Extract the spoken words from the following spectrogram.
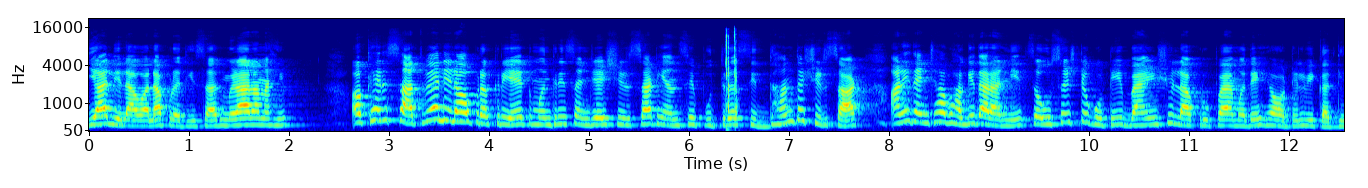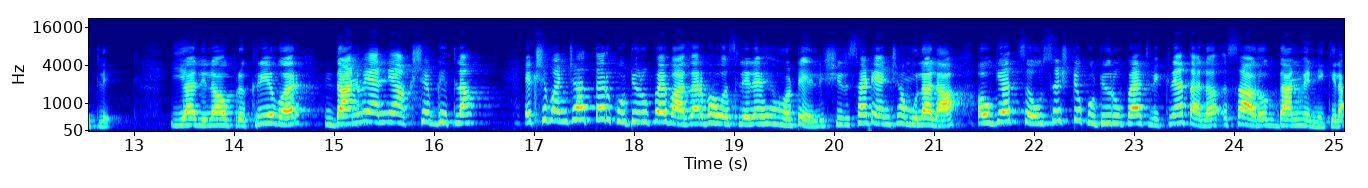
या लिलावाला प्रतिसाद मिळाला नाही. अखेर सातव्या लिलाव प्रक्रियेत मंत्री संजय शिरसाट यांचे पुत्र सिद्धांत शिरसाट आणि त्यांच्या भागीदारांनी चौसष्ट कोटी ब्याऐंशी लाख रुपयामध्ये हे हॉटेल विकत घेतले. या लिलाव प्रक्रियेवर दानवे यांनी आक्षेप घेतला. एकशे पंच्याहत्तर कोटी रुपये बाजारभाव असलेले हे हॉटेल शिरसाट यांच्या मुलाला अवघ्या चौसष्ट कोटी रुपयात विकण्यात आलं असा आरोप दानवेंनी केला.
